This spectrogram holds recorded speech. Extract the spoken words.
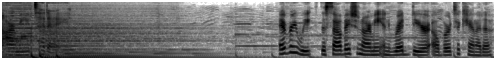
Army today. Every week, the Salvation Army in Red Deer, Alberta, Canada,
